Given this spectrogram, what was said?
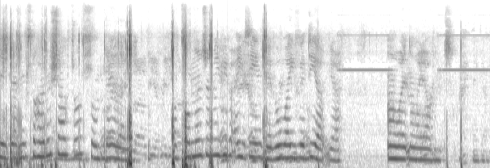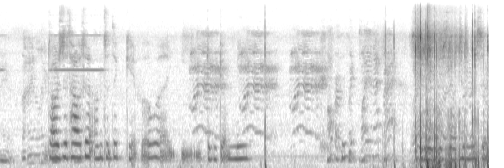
Okay, getting started shout on Sunday then. I've promised any people anything giveaway video, yeah. Oh wait, no I haven't. That was just how to enter the giveaway. You can get me. And The.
